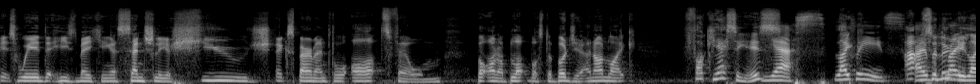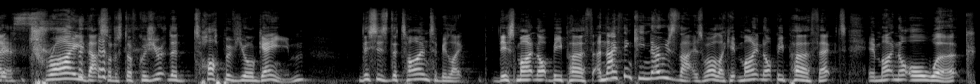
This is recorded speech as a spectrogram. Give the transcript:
it's weird that he's making essentially a huge experimental arts film, but on a blockbuster budget. And I'm like, fuck yes, he is. yes, like please, absolutely. like, like try that sort of stuff because you're at the top of your game. This is the time to be like, this might not be perfect, and I think he knows that as well. Like it might not be perfect, it might not all work,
